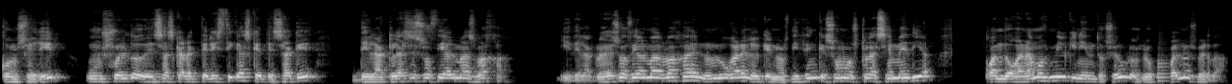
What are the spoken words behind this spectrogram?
conseguir un sueldo de esas características que te saque de la clase social más baja? Y de la clase social más baja en un lugar en el que nos dicen que somos clase media cuando ganamos 1.500 euros, lo cual no es verdad.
